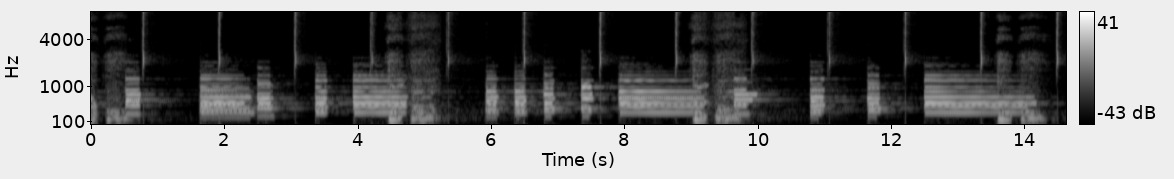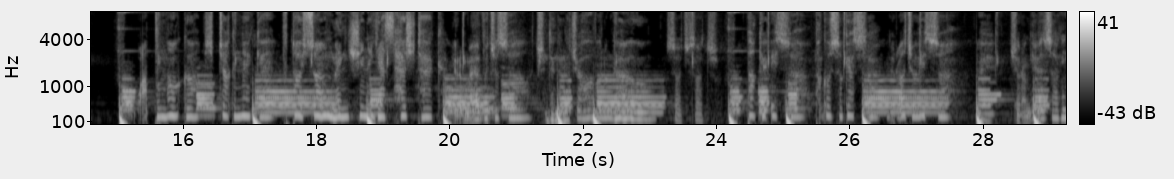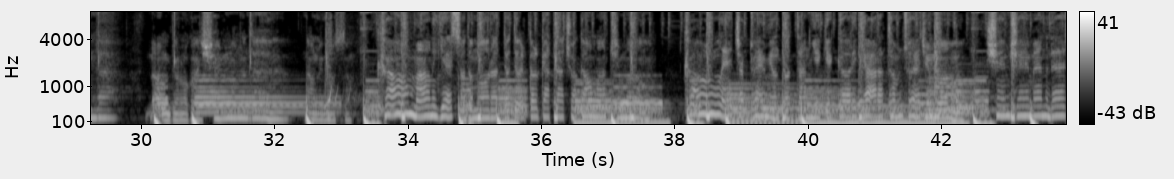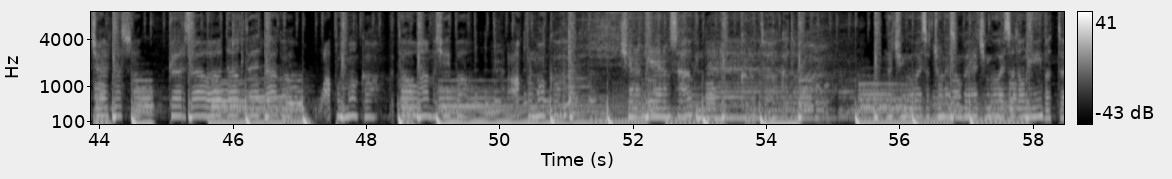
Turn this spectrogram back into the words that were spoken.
와플 Yes, hashtag. 여름에 붙여서 침대 눌러줘 보는 거. 서치 서치. 밖에 있어 방구석에서 늘어져 있어 저런 게 싹인데 난 별로 관심 없는데 난리 났어. 가만히 있어도 뭐라도 들것 같아줘 고맙지 뭐. 걸레짝 되면 떴단 얘기거리 갈아타면 되지 뭐. 심심했는데 잘 됐어. 그래서 어떻게 됐다고? 와플 먹고 또 한 번 씹어. 악플 먹고 쟤랑 얘랑 사귀네 그렇다 하더라 내 친구에서 전에 선배 친구에서 돈 입었대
